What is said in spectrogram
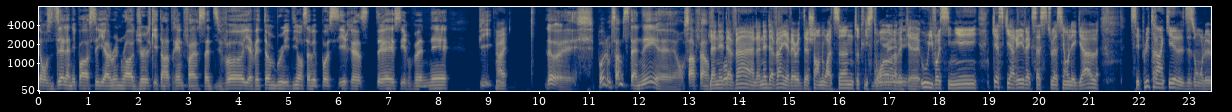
on se disait l'année passée, il y a Aaron Rodgers qui est en train de faire sa diva, il y avait Tom Brady, on savait pas s'il restait, s'il revenait, puis ouais. Là, euh, je sais pas, il me semble cette année, euh, on s'en fait L'année d'avant, l'année d'avant, il y avait Deshaun Watson, toute l'histoire avec euh, où il va signer, qu'est-ce qui arrive avec sa situation légale. C'est plus tranquille, disons-le.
